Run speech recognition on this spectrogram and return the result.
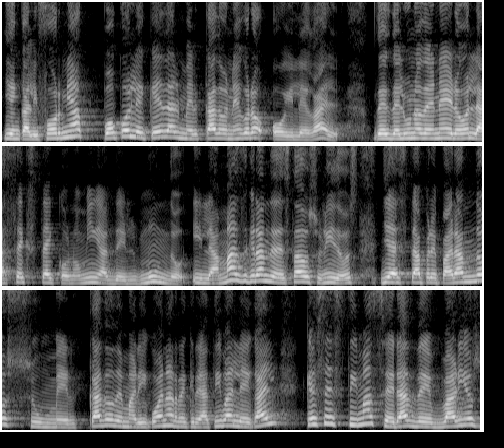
Y en California poco le queda al mercado negro o ilegal. Desde el 1 de enero, la sexta economía del mundo y la más grande de Estados Unidos ya está preparando su mercado de marihuana recreativa legal que se estima será de varios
